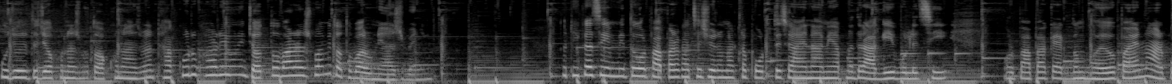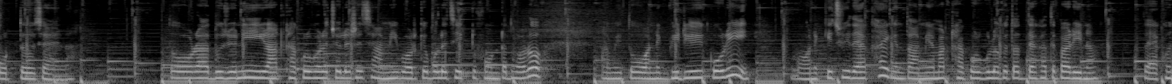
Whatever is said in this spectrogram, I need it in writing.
পুজো দিতে যখন আসব, তখন আসবে না। ঠাকুর ঘরে উনি যতবার আসব আমি, ততবার উনি আসবেনই। তো ঠিক আছে এমনিতে ওর পাপার কাছে সেরকম একটা পড়তে চায় না, আমি আপনাদের আগেই বলেছি। ওর পাপাকে একদম ভয়ও পায় না আর পড়তেও চায় না। তো ওরা দুজনেই এই ঠাকুর ঘরে চলে এসেছে। আমি বরকে বলেছি, একটু ফোনটা ধরো। আমি তো অনেক ভিডিওই করি, অনেক কিছুই দেখাই, কিন্তু আমি আমার ঠাকুরগুলোকে তো দেখাতে পারি না। তো এখন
